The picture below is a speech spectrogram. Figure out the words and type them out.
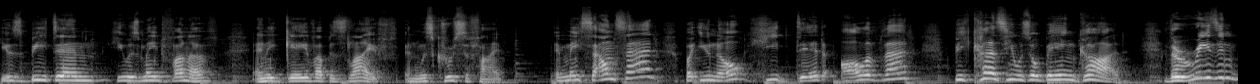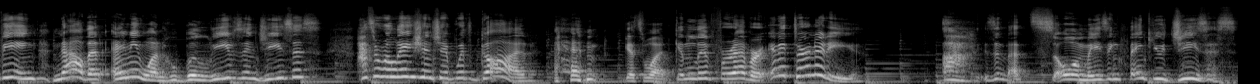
he was beaten, he was made fun of, and he gave up his life and was crucified. It may sound sad, but you know, he did all of that because he was obeying God. The reason being, now that anyone who believes in Jesus has a relationship with God, and guess what? Can live forever in eternity. Ah, isn't that so amazing? Thank you, Jesus.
